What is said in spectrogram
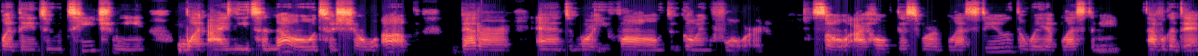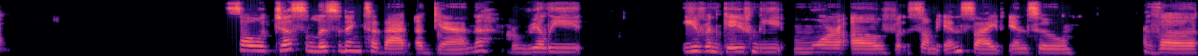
but they do teach me what I need to know to show up better and more evolved going forward. So I hope this word blessed you the way it blessed me. Have a good day. So, just listening to that again really even gave me more of some insight into the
